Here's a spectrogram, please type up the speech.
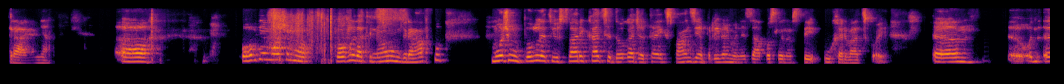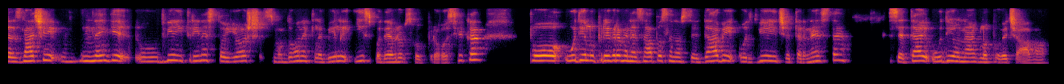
trajanja. Uh, ovdje možemo pogledati na ovom grafu možemo pogledati u stvari kad se događa ta ekspanzija privremene zaposlenosti u Hrvatskoj. Znači, negdje u 2013. još smo donekle bili ispod europskog prosjeka po udjelu privremene zaposlenosti da bi od 2014. se taj udio naglo povećavao.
